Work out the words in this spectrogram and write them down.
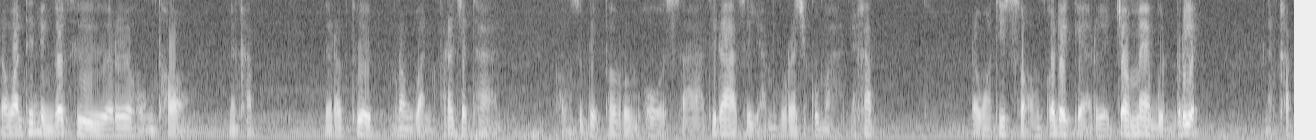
รางวัลที่ 1 ก็คือเรือหงทองนะครับ ได้รับถ้วยรางวัลพระราชทาน ของสมเด็จพระบรมโอษาธิราชสยามกุราชกุมารนะครับ รางวัลที่ 2 ก็ได้แก่เรือเจ้าแม่บุญเรียบนะครับ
